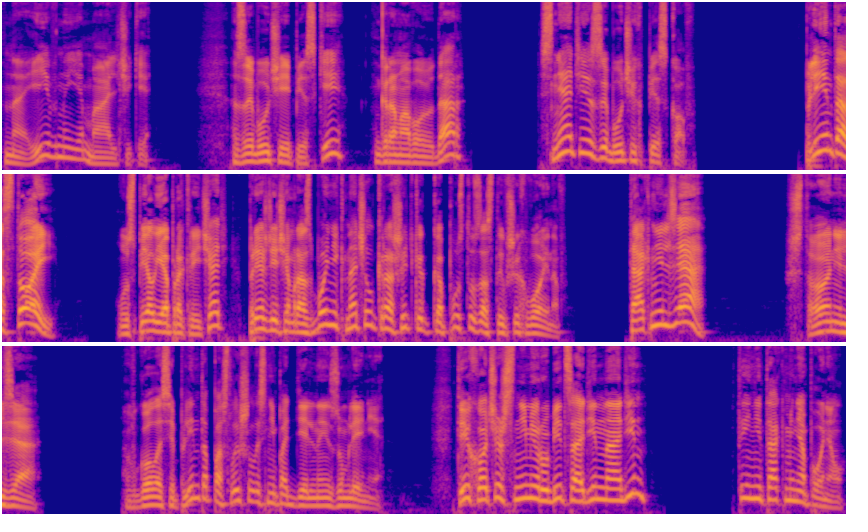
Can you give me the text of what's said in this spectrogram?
Наивные мальчики. Зыбучие пески, громовой удар, снятие зыбучих песков. «Плинта, стой!» Успел я прокричать, прежде чем разбойник начал крошить как капусту застывших воинов. Так нельзя!» «Что нельзя?» В голосе Плинта послышалось неподдельное изумление. «Ты хочешь с ними рубиться один на один?» «Ты не так меня понял».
